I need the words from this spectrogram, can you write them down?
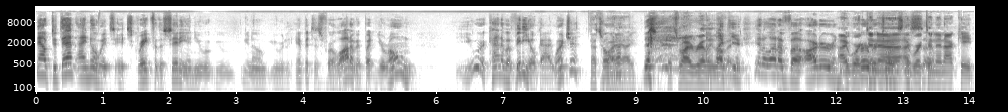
Now, did that? I know it's it's great for the city, and you you you know you were the impetus for a lot of it. But your own, you were kind of a video guy, weren't you? That's why up? I. That's, why I really love like it. You, you had a lot of uh, ardor and I worked in fervor a, towards I this, worked uh, in an arcade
